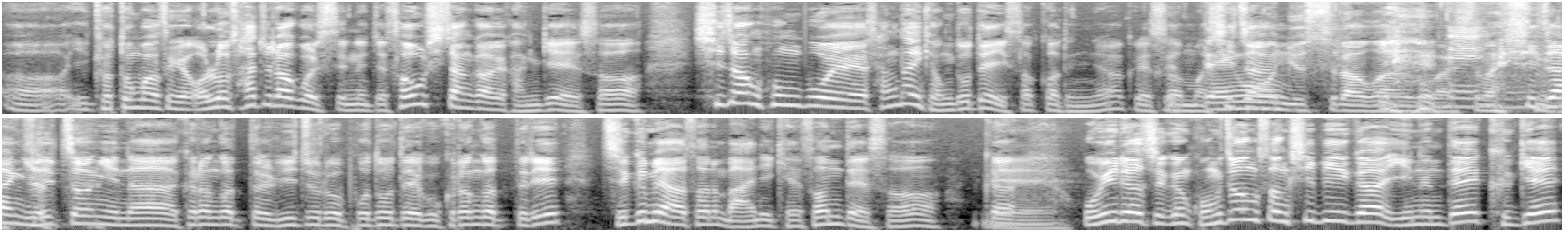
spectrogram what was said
어, 이 교통방송의 언론 사주라고 할 수 있는 이제 서울시장과의 관계에서 시정 홍보에 상당히 경도돼 있었거든요. 그래서 뭐 땡오 시장 뉴스라고 하는 거 네. 말씀하시는 시장 거죠? 일정이나 그런 것들 위주로 보도되고 그런 것들이 지금에 와서는 많이 개선돼서 그러니까 네. 오히려 지금 공정성 시비가 있는데 그게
